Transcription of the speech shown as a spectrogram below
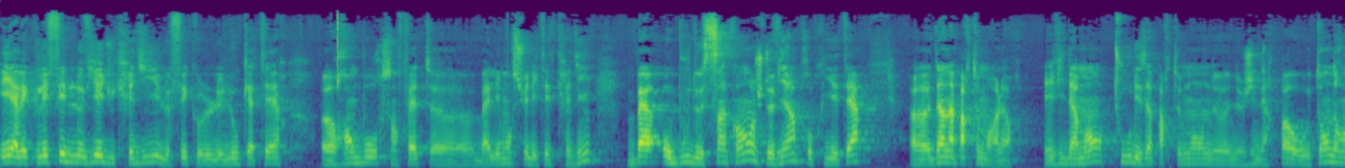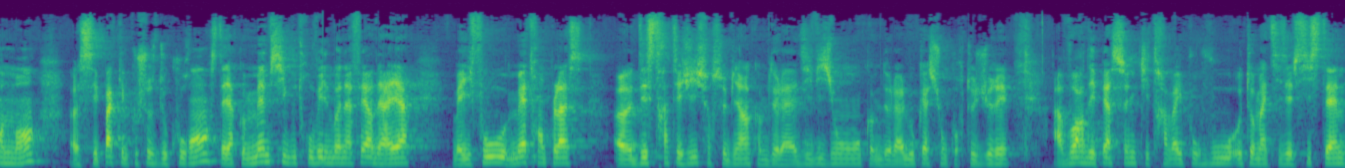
et avec l'effet de levier du crédit, le fait que les locataires euh, remboursent en fait euh, bah, les mensualités de crédit, bah, au bout de 5 ans, je deviens propriétaire euh, d'un appartement. Alors évidemment, tous les appartements ne, génèrent pas autant de rendement. Euh, Ce n'est pas quelque chose de courant. C'est-à-dire que même si vous trouvez une bonne affaire derrière, ben, il faut mettre en place euh, des stratégies sur ce bien, comme de la division, comme de la location courte durée, avoir des personnes qui travaillent pour vous, automatiser le système,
